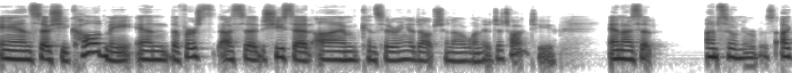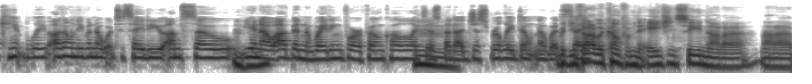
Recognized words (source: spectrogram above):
And so she called me, and the first I said, she said, "I'm considering adoption. I wanted to talk to you." And I said, I'm so nervous. I can't believe I don't even know what to say to you. I'm so, you Mhm. know, I've been waiting for a phone call like this, Mm. but I just really don't know what But to say. But you thought it would come from the agency, not a not a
